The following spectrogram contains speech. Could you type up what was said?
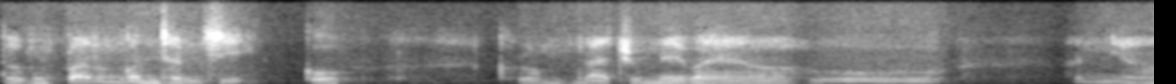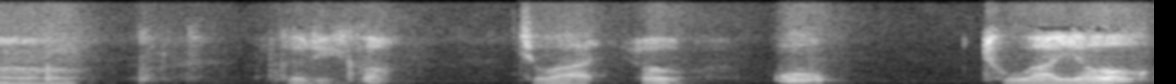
너무 빠른 건 잠시 있고, 그럼 나중에 봐요. 우, 안녕. 그리고 좋아요, 꾹, 좋아요,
